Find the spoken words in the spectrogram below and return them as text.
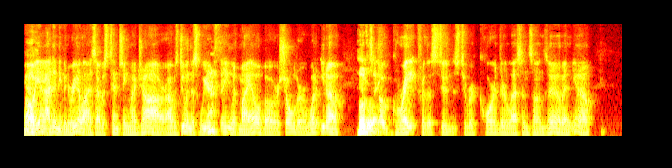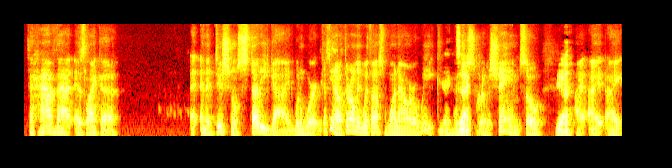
Yeah. "Oh yeah, I didn't even realize I was tensing my jaw, or I was doing this weird Yeah. thing with my elbow or shoulder, or what you know." Totally. It's so great for the students to record their lessons on Zoom, and you know, to have that as like a an additional study guide when we're because you know they're only with us one hour a week, Yeah, which sort exactly. of a shame. So Yeah. I I I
